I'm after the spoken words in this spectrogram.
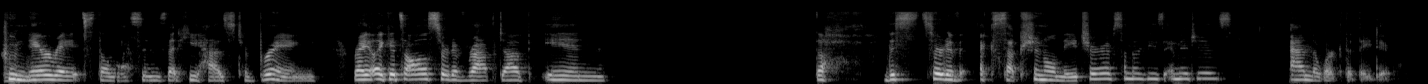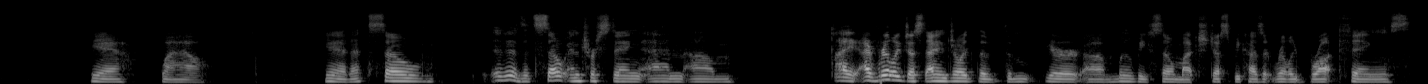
who hmm narrates the lessons that he has to bring, right? Like it's all sort of wrapped up in the this sort of exceptional nature of some of these images and the work that they do. Yeah. Wow. Yeah, that's so it is. It's so interesting and um I I really just I enjoyed the the your uh, movie so much just because it really brought things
